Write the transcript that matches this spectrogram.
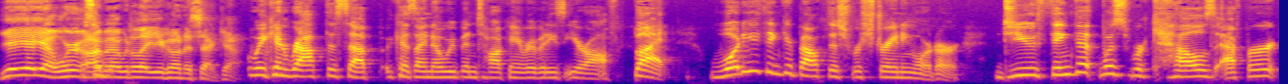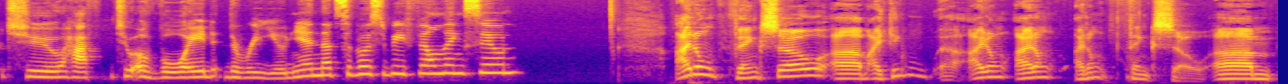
yeah yeah yeah we're I'm, I'm gonna let you go in a sec yeah We can wrap this up because I know we've been talking everybody's ear off. But what do you think about this restraining order? Do you think that was Raquel's effort to have to avoid the reunion that's supposed to be filming soon? I don't think so. Um, I think I don't. I don't. I don't think so. Um,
